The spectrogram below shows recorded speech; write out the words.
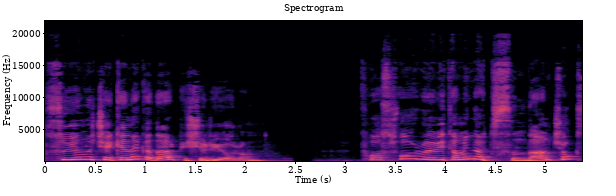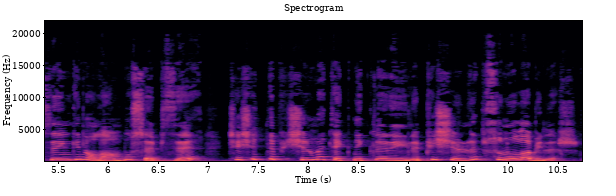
suyunu çekene kadar pişiriyorum. Fosfor ve vitamin açısından çok zengin olan bu sebze çeşitli pişirme teknikleriyle pişirilip sunulabilir.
